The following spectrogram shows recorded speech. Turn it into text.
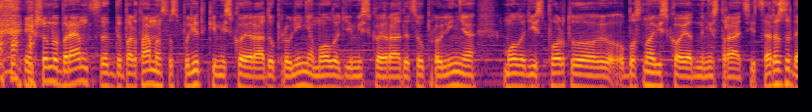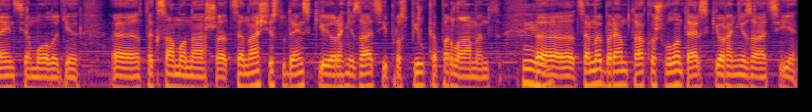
якщо ми беремо це департамент соцполітики міської ради, управління молоді міської ради, це управління молоді і спорту обласної військової адміністрації, це резиденція молоді, е, так само наша, це наші студентські організації, проспілка парламент. Це ми беремо також волонтерські організації,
